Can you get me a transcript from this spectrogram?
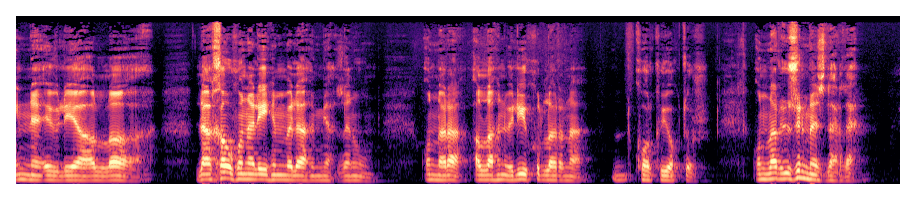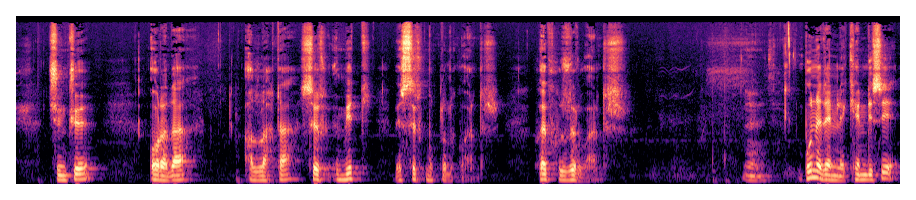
inne evliya Allah la havfun aleyhim ve la hum yahzanun. Onlara Allah'ın veli kullarına korku yoktur. Onlar üzülmezler de. Çünkü orada Allah'ta sırf ümit ve sırf mutluluk vardır. Hep huzur vardır. Evet. Bu nedenle kendisi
